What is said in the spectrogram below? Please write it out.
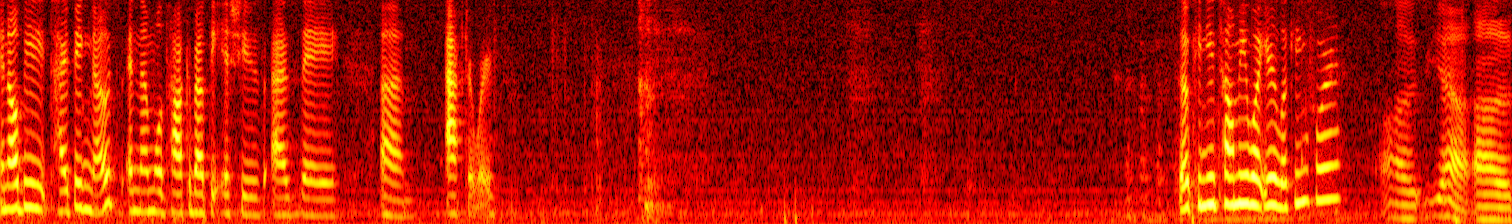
And I'll be typing notes, and then we'll talk about the issues as they, um, afterwards. So can you tell me what you're looking for? Uh, yeah, uh,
